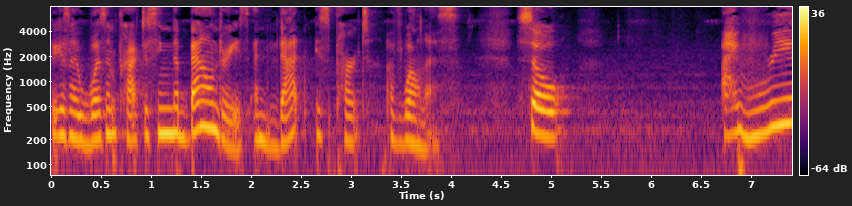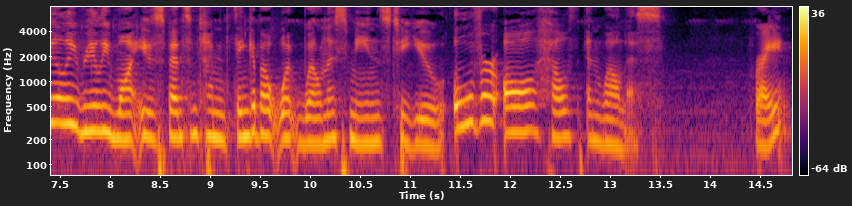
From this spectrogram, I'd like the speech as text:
because I wasn't practicing the boundaries. And that is part of wellness. So, I really, really want you to spend some time to think about what wellness means to you overall health and wellness, right?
